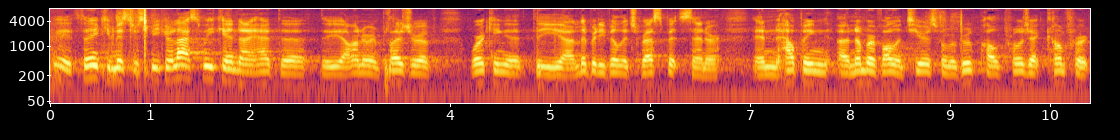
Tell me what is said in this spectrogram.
Okay, thank you, Mr. Speaker. Last weekend, I had the, the honour and pleasure of working at the uh, Liberty Village Respite Centre and helping a number of volunteers from a group called Project Comfort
